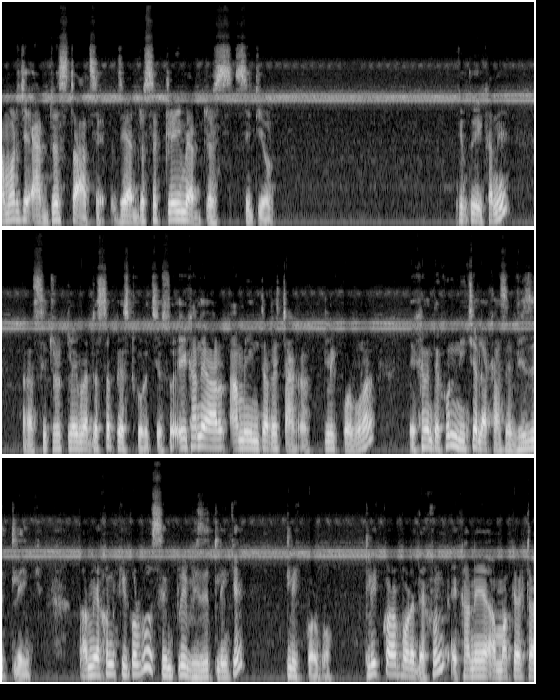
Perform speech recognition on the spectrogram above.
আমার যে অ্যাড্রেসটা আছে, যে অ্যাড্রেসে ক্লেম অ্যাড্রেস সিটিওর কিন্তু এখানে সিটিওর ক্লেম অ্যাড্রেসটা পেস্ট করেছি। সো এখানে আর আমি ইন্টারে ক্লিক করব না। এখানে দেখুন নিচে লেখা আছে ভিজিট লিঙ্ক তো আমি এখন কি করব? সিম্পলি ভিজিট লিঙ্কে ক্লিক করব। ক্লিক করার পরে দেখুন, এখানে আমাকে একটা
